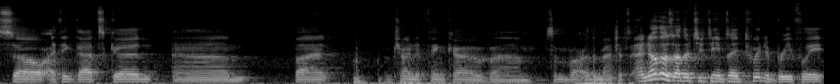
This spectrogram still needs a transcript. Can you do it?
So I think that's good. Um, but I'm trying to think of um, some of our other matchups. I know those other two teams. I tweeted briefly.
